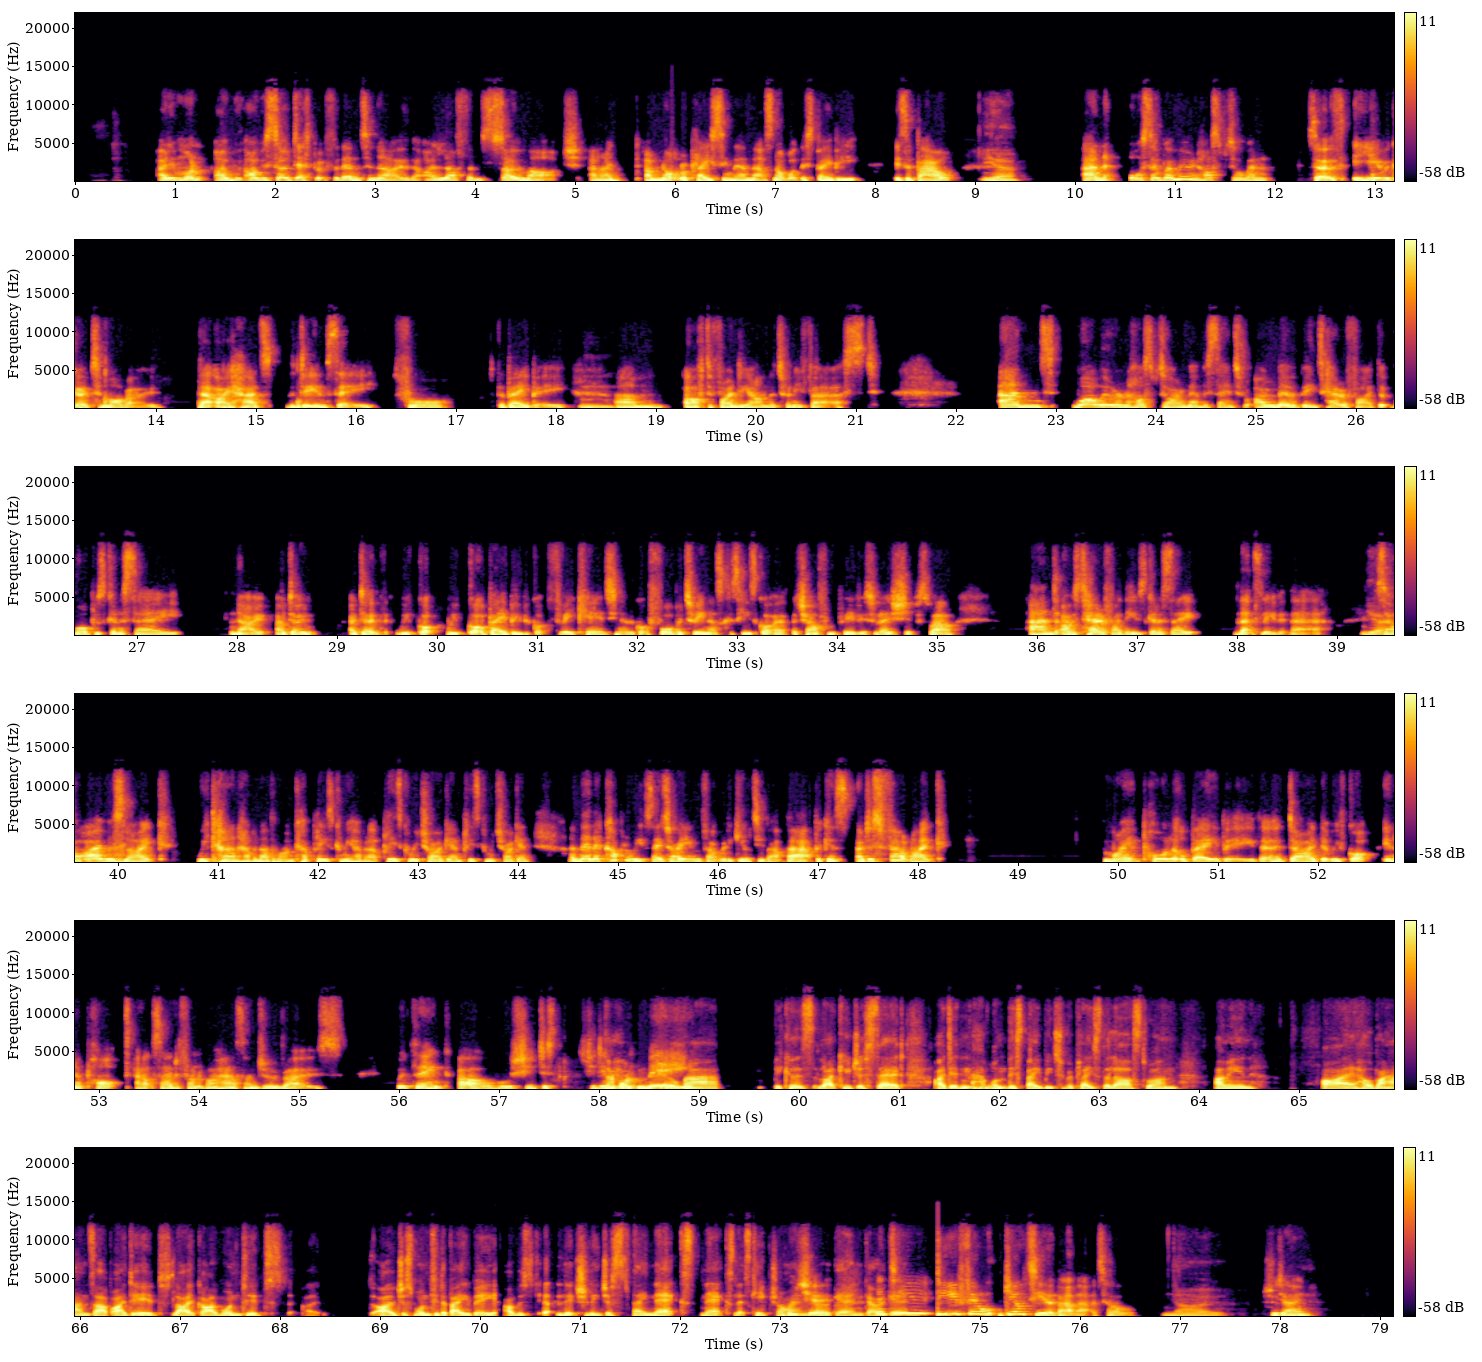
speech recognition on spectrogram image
I didn't want, I, I was so desperate for them to know that I love them so much and I, I'm not replacing them. That's not what this baby is about. Yeah. And also, when we were in hospital, when so it's a year ago tomorrow that I had the DNC for the baby Mm. um, after finding out on the 21st. And while we were in the hospital, I remember saying to, I remember being terrified that Rob was going to say, "No, I don't. I don't. We've got we've got a baby. We've got three kids. You know, we've got four between us because he's got a, a child from a previous relationship as well." And I was terrified that he was going to say, "Let's leave it there." Yeah. So I was like, we can have another one. Please, can we have another? Please, can we try again? Please, can we try again? And then a couple of weeks later, I even felt really guilty about that because I just felt like my poor little baby that had died, that we've got in a pot outside the front of our house under a rose, would think, oh, well, she just, she didn't Don't want me. because, like you just said, I didn't want this baby to replace the last one. I mean, I hold my hands up. I did. Like, I wanted, I, just wanted a baby. I was uh, literally just saying, next, next, let's keep trying. Go again, go And do you, do you feel guilty about that at all? No. You Should I? don't?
